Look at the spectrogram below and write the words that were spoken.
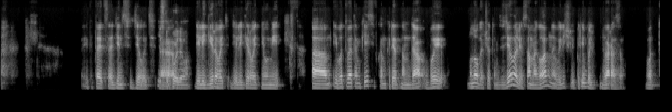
и пытается один все сделать. Есть а, такое дело. Делегировать, делегировать не умеет. А, и вот в этом кейсе в конкретном, да, вы много чего там сделали, самое главное, увеличили прибыль в два раза. Вот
